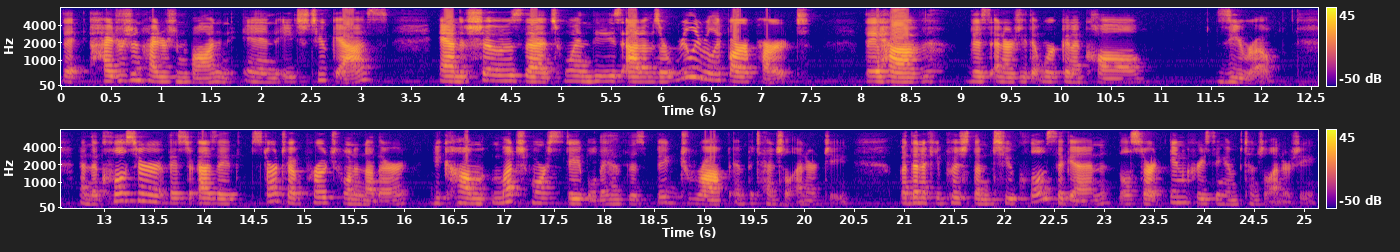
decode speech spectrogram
the hydrogen-hydrogen bond in, in H2 gas. And it shows that when these atoms are really, really far apart, they have this energy that we're going to call zero. And the closer they as they start to approach one another, become much more stable. They have this big drop in potential energy. But then if you push them too close again, they'll start increasing in potential energy.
